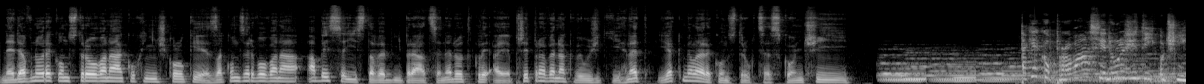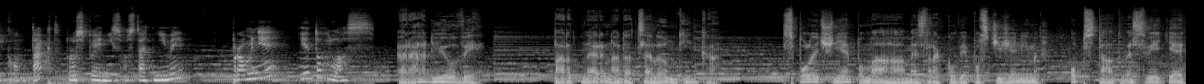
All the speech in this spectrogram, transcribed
Nedávno rekonstruovaná kuchyní školky je zakonzervovaná, aby se jí stavební práce nedotkly a je připravena k využití hned, jakmile rekonstrukce skončí. Tak jako pro vás je důležitý oční kontakt pro spojení s ostatními, pro mě je to hlas. Rádio Vy, partner nadace Leontýnka. Společně pomáháme zrakově postiženým obstát ve světě,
